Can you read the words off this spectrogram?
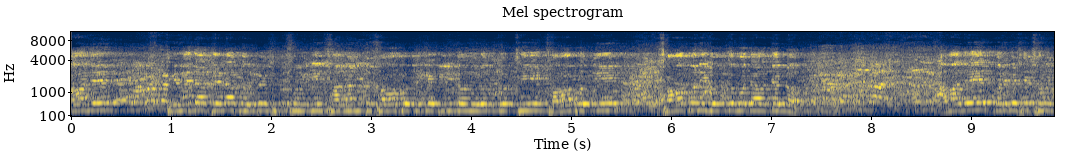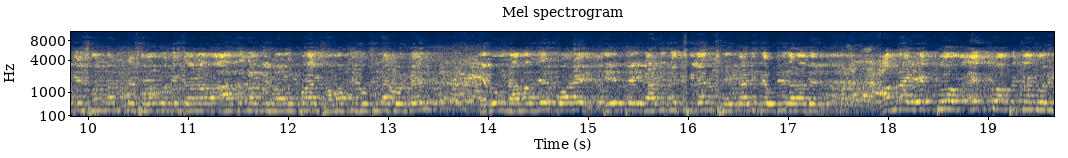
আমাদের ঝিনাইদহ জেলা পরিবেশ সমিতির সম্মানিত সভাপতিকে বিনীত অনুরোধ করছি সভাপতির সমাপনী বক্তব্য দেওয়ার জন্য। আমাদের পরিবেশের সমিতির সম্মানিত সভাপতি জনাব আহসান রনক ভাই সমাপ্তি ঘোষণা করবেন এবং নামাজের পরে যে যে গাড়িতে ছিলেন সেই গাড়িতে উঠে দাঁড়াবেন। আমরা একটু একটু অপেক্ষা করি।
